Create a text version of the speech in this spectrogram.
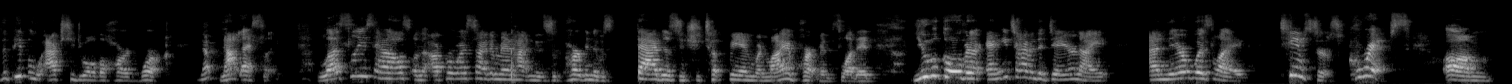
the people who actually do all the hard work. Yep. Not Lesley. Lesley's house on the Upper West Side of Manhattan, this apartment that was fabulous, and she took me in when my apartment flooded. You would go over there any time of the day or night, and there was like Teamsters, grips, um,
